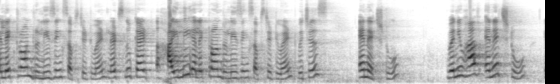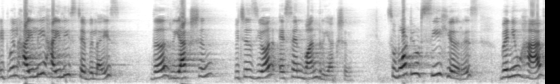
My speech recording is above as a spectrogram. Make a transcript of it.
electron releasing substituent, let us look at a highly electron releasing substituent which is NH2. When you have NH2, it will highly highly stabilize the reaction which is your SN1 reaction. So what you would see here is when you have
